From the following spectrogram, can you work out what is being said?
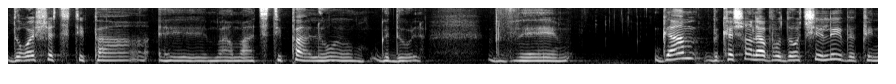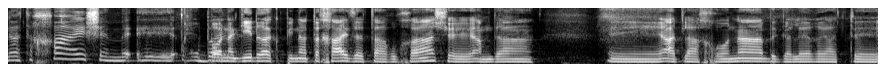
דורשת טיפה מאמץ, טיפה, לא גדול. וגם בקשר לעבודות שלי בפינת החי, שהן אה, רובן... בוא נגיד רק, פינת החי זו תערוכה שעמדה אה, עד לאחרונה בגלריית אה,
